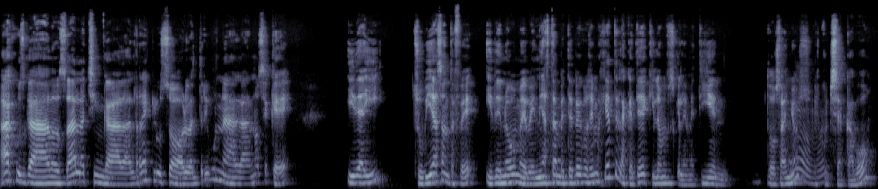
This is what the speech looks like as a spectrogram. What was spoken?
a juzgados, a la chingada, al reclusorio, al tribunal, a no sé qué. Y de ahí subí a Santa Fe y de nuevo me venía hasta Metepec. O sea, imagínate la cantidad de kilómetros que le metí en dos años. El coche se acabó.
